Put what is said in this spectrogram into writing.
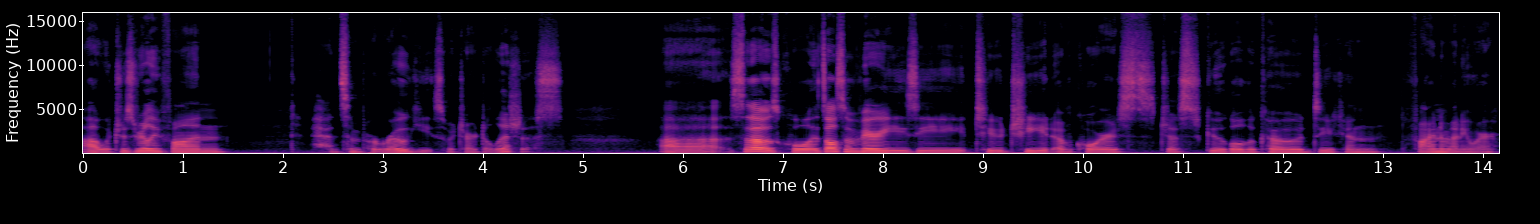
uh, which was really fun. Had some pierogies, which are delicious. Uh, so that was cool. It's also very easy to cheat, of course. Just Google the codes, you can find them anywhere.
